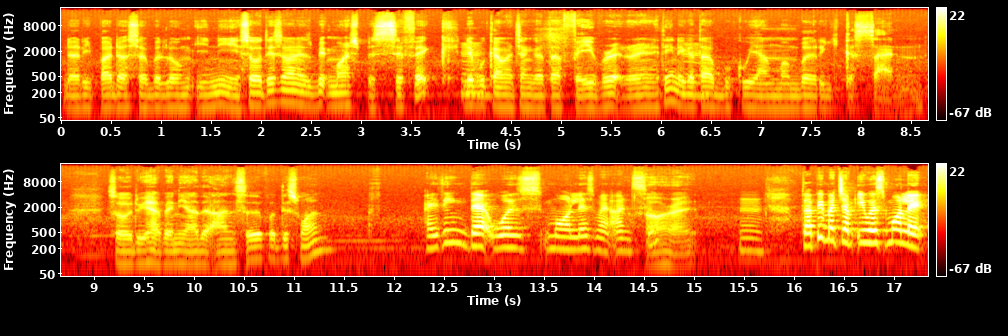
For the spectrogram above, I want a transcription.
daripada sebelum ini. So this one is a bit more specific. Dia Hmm. bukan macam kata favorite or anything. Dia kata buku yang memberi kesan. So do you have any other answer for this one? I think that was more or less my answer. Alright. Hmm. Tapi macam it was more like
